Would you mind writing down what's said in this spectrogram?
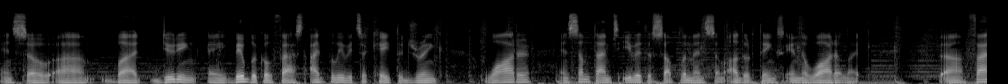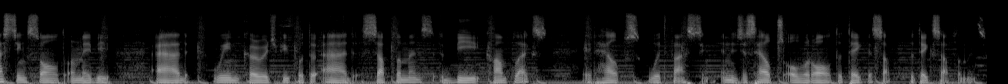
And so um, but during a biblical fast i believe it's okay to drink water and sometimes even to supplement some other things in the water like uh, fasting salt or maybe add we encourage people to add supplements b complex. It helps with fasting and it just helps overall to take a sup to take supplements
